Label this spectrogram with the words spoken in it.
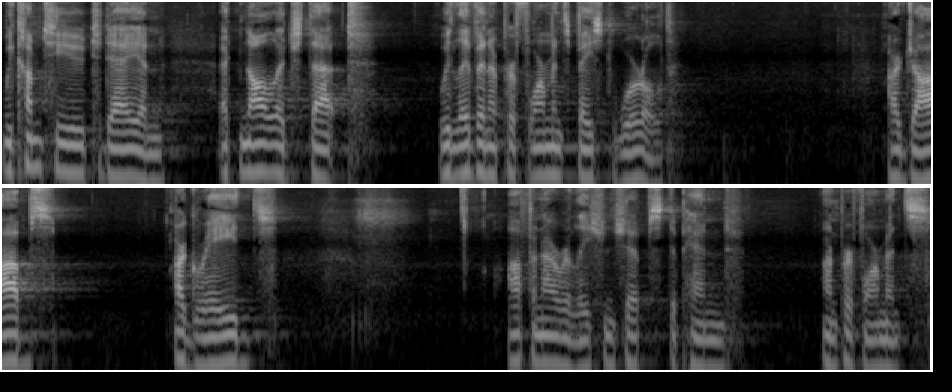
we come to you today and acknowledge that we live in a performance based world. Our jobs, our grades, often our relationships depend on performance.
